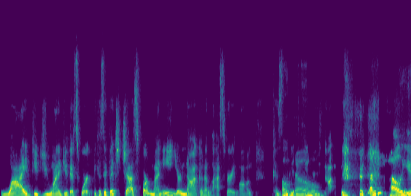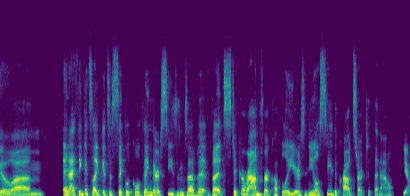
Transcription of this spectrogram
why did you want to do this work? Because if it's just for money, you're not going to last very long. Because oh no, let me tell you. Um, and I think it's like it's a cyclical thing. There are seasons of it, but stick around for a couple of years and you'll see the crowd start to thin out. Yeah.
